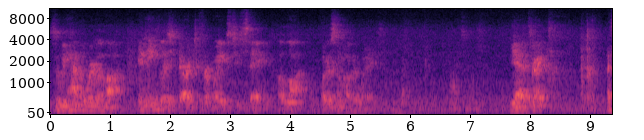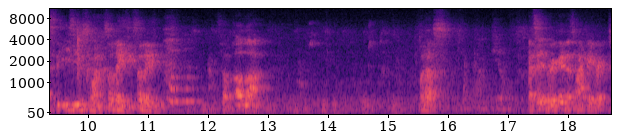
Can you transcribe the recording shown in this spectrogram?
So we have the word a lot. In English, there are different ways to say a lot. What are some other ways? Yeah, that's right. That's the easiest one. So lazy, so lazy. So a lot. What else? That's it. Very good. That's my favorite.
